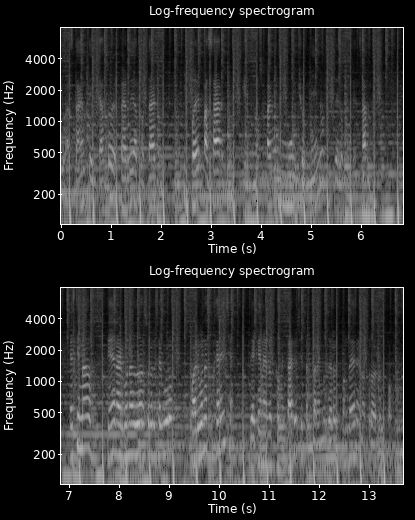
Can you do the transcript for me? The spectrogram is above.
y bastante en caso de pérdida total y puede pasar que nos paguen mucho menos de lo que pensamos. Estimados, ¿tienen alguna duda sobre seguro o alguna sugerencia? Dejen en los comentarios y trataremos de responder en otro de los podcasts.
